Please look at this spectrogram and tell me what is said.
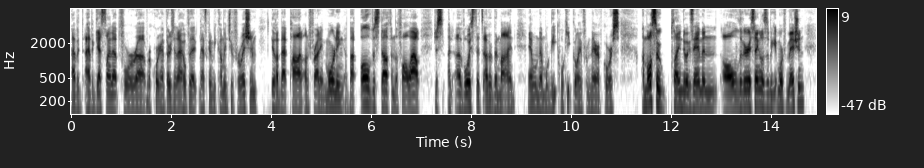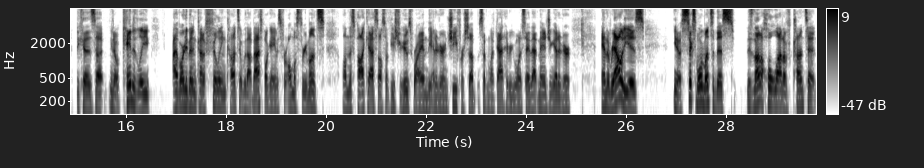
I have a, I have a guest lineup for uh, recording on Thursday night. Hopefully that, that's going to be coming to fruition. You'll have that pod on Friday morning about all the stuff and the fallout, just a, a voice that's other than mine, and then we'll, we'll keep going from there, of course. I'm also planning to examine all the various angles as we get more information because, uh, you know, candidly, I've already been kind of filling content without basketball games for almost three months on this podcast and also at Peachtree Hoops, where I am the editor in chief or sub, something like that, however you want to say that, managing editor. And the reality is, you know, six more months of this there's not a whole lot of content.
